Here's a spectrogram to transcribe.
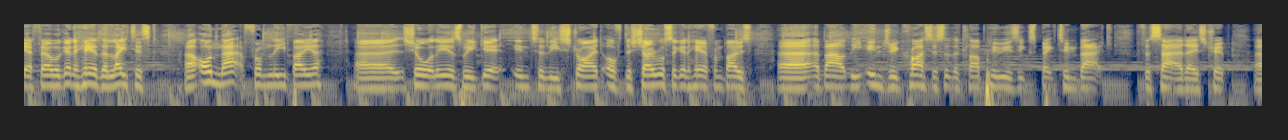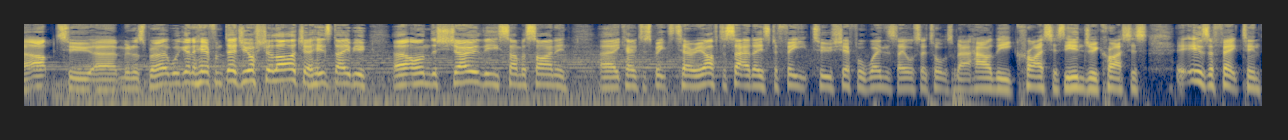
EFL. We're going to hear the latest uh, on that from Lee Bowyer uh, shortly as we get into the stride of the show. We're also going to hear from Bose uh, about the injury crisis at the club, who is expecting back for Saturday's trip uh, up to uh, Middlesbrough. We're going to hear from Deji Oshilaja, his debut uh, on the show, the summer signing. He came to speak to Terry after Saturday's defeat to Sheffield Wednesday. Also talks about how the crisis, the injury crisis, is affecting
